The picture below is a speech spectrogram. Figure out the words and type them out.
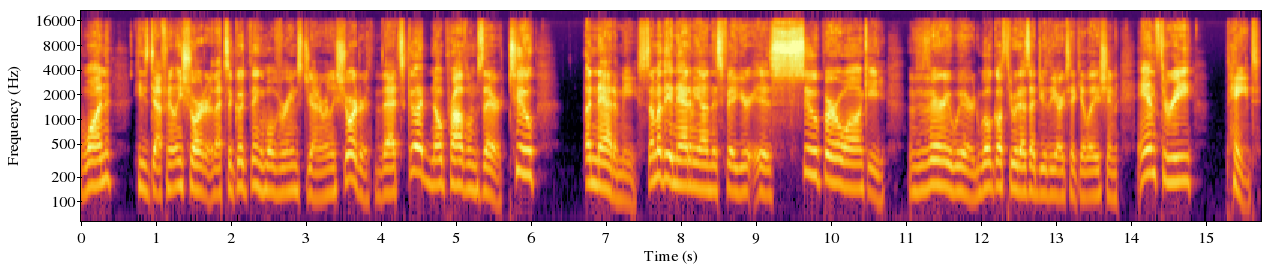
One, he's definitely shorter. That's a good thing. Wolverine's generally shorter. That's good. No problems there. Two, anatomy. Some of the anatomy on this figure is super wonky. Very weird. We'll go through it as I do the articulation. And three, paint.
